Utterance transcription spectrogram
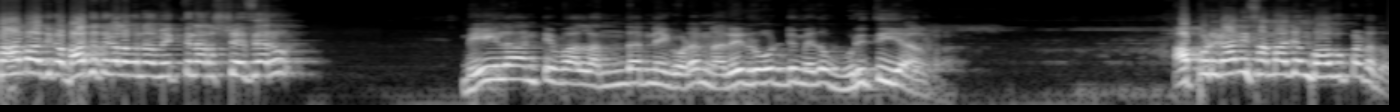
సామాజిక బాధ్యత గల ఉన్న వ్యక్తిని అరెస్ట్ చేశారు. మీలాంటి వాళ్ళందరినీ కూడా నరి రోడ్డు మీద ఉరి తీయాలరా. అప్పుడు కానీ సమాజం బాగుపడదు.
